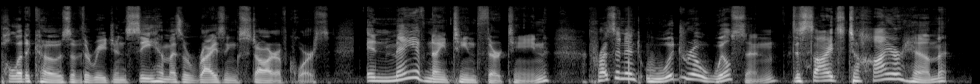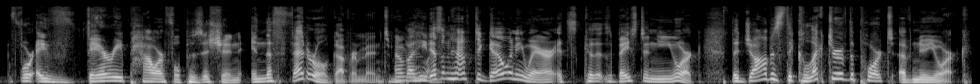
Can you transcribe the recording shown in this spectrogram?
politicos of the region see him as a rising star, of course. In May of 1913, President Woodrow Wilson decides to hire him for a very powerful position in the federal government. Oh, but he doesn't have to go anywhere. It's because it's based in New York. The job is the collector of the port of New York.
